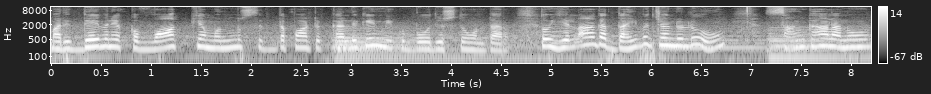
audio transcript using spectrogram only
మరి దేవుని యొక్క వాక్యమును సిద్ధపాటు కలిగి మీకు బోధిస్తూ ఉంటారు. సో ఇలాగ దైవజనులు సంఘాలను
